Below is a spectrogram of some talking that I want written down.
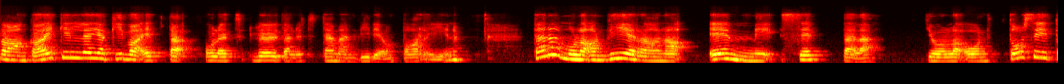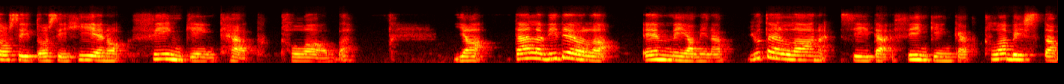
vaan kaikille ja kiva, että olet löytänyt tämän videon pariin. Tänään mulla on vieraana Emmi Seppälä, jolla on tosi, tosi, tosi hieno Thinking Cap Club. Ja tällä videolla Emmi ja minä jutellaan siitä Thinking Cap Clubista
